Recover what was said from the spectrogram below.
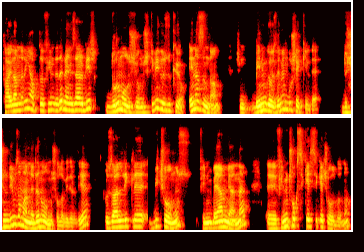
Taylanların yaptığı filmde de benzer bir durum oluşuyormuş gibi gözüküyor. En azından şimdi benim gözlemim bu şekilde. Düşündüğüm zaman neden olmuş olabilir diye. Özellikle birçoğumuz filmi beğenmeyenler e, filmin çok skeç skeç olduğunu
